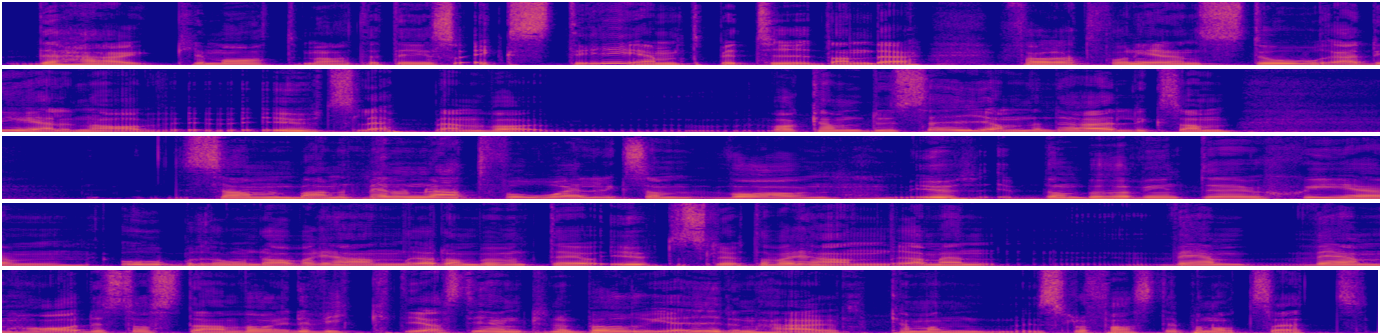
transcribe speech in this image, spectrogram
det här klimatmötet är så extremt betydande för att få ner den stora delen av utsläppen. Vad, vad kan du säga om den där liksom sambandet mellan de där två eller liksom vad, de behöver inte ske oberoende av varandra, de behöver inte utesluta varandra men vem, vem har det största, vad är det viktigaste egentligen att börja i den här? Kan man slå fast det på något sätt?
